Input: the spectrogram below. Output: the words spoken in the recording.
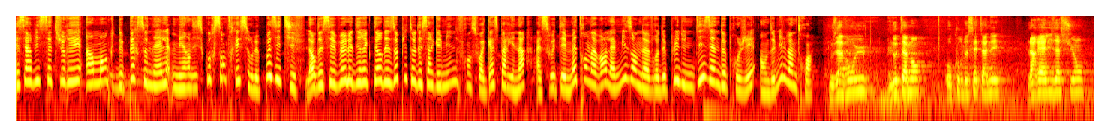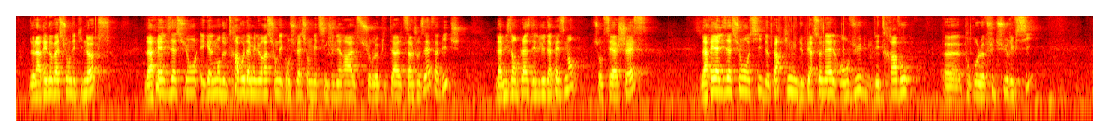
Des services saturés, un manque de personnel, mais un discours centré sur le positif. Lors de ses vœux, le directeur des hôpitaux de Sarreguemines, François Gasparina, a souhaité mettre en avant la mise en œuvre de plus d'une dizaine de projets en 2023. Nous avons eu, notamment au cours de cette année, la réalisation de la rénovation d'Equinox, la réalisation également de travaux d'amélioration des consultations de médecine générale sur l'hôpital Saint-Joseph à Beach, la mise en place des lieux d'apaisement sur le CHS, la réalisation aussi de parking du personnel en vue des travaux euh, pour le futur IFSI,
